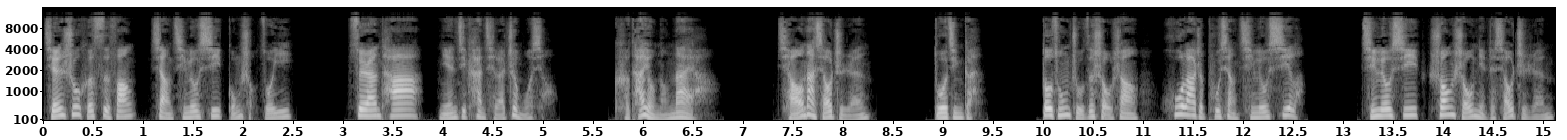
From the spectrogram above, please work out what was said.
钱叔和四方向秦流溪拱手作揖。虽然他年纪看起来这么小，可他有能耐啊！瞧那小纸人，多精干，都从主子手上呼拉着扑向秦流溪了。秦流溪双手捻着小纸人，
